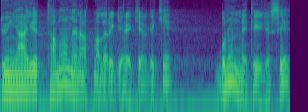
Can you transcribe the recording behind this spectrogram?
dünyayı tamamen atmaları gerekirdi ki bunun neticesi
